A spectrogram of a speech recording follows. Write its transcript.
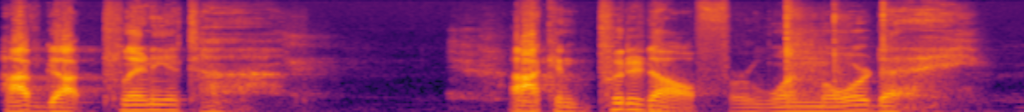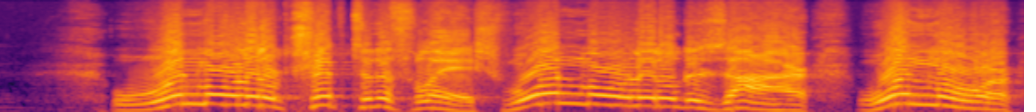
I've got plenty of time. I can put it off for one more day. One more little trip to the flesh, one more little desire, one more,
